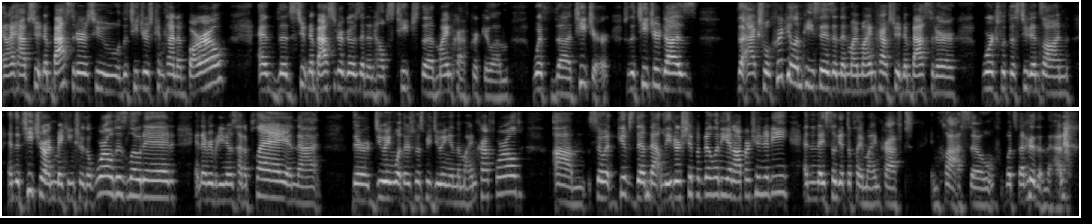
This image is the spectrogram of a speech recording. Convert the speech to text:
And I have student ambassadors who the teachers can kind of borrow. And the student ambassador goes in and helps teach the Minecraft curriculum with the teacher. So the teacher does the actual curriculum pieces, and then my Minecraft student ambassador works with the students on and the teacher on making sure the world is loaded and everybody knows how to play and that they're doing what they're supposed to be doing in the Minecraft world. Um, so it gives them that leadership ability and opportunity, and then they still get to play Minecraft in class. So what's better than that?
